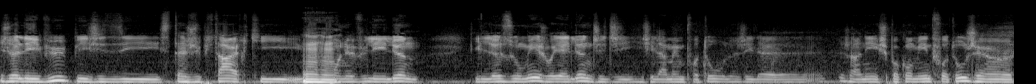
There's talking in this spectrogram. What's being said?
je l'ai vu, puis j'ai dit c'était Jupiter qui. Mhm. On a vu les lunes. Il l'a zoomé, je voyais la lune, j'ai dit j'ai la même photo. là. J'ai le, j'en ai je sais pas combien de photos. J'ai un,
